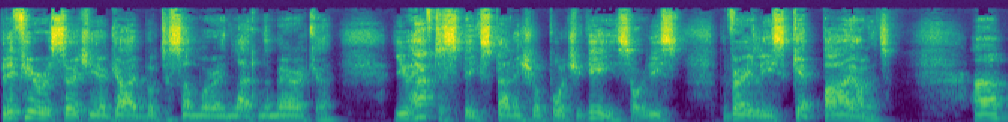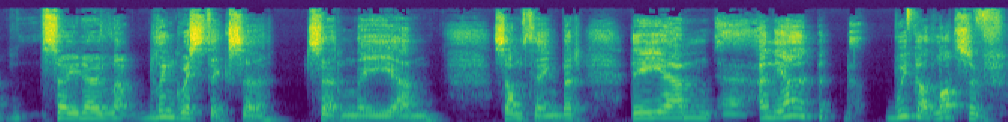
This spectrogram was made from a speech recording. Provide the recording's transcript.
But if you're researching a guidebook to somewhere in Latin America, you have to speak Spanish or Portuguese, or at least, the very least, get by on it. Um, so, you know, linguistics are certainly um, something, but the, um, uh, and the other, but we've got lots of,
